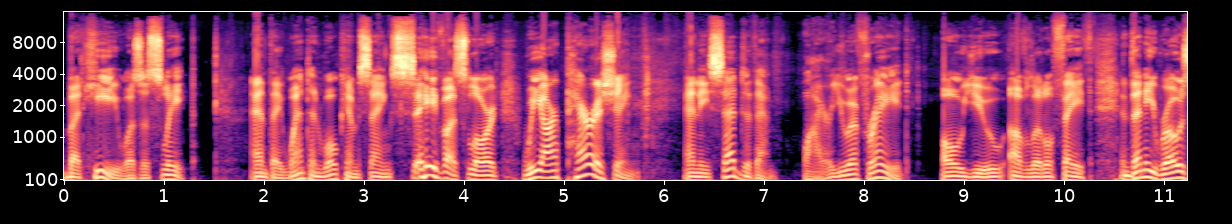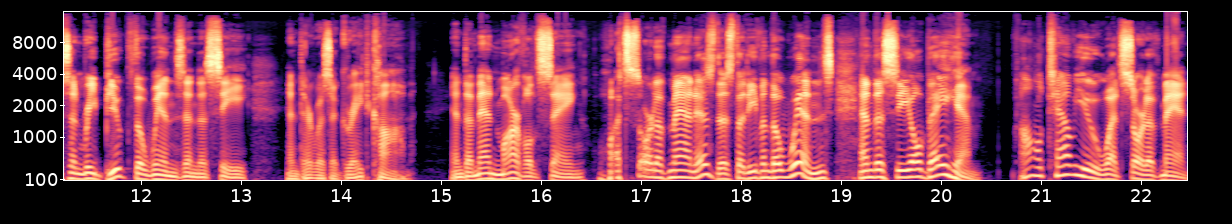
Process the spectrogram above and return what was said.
But he was asleep. And they went and woke him, saying, Save us, Lord, we are perishing. And he said to them, Why are you afraid, O you of little faith? And then he rose and rebuked the winds and the sea, and there was a great calm. And the men marveled, saying, What sort of man is this that even the winds and the sea obey him? I'll tell you what sort of man.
